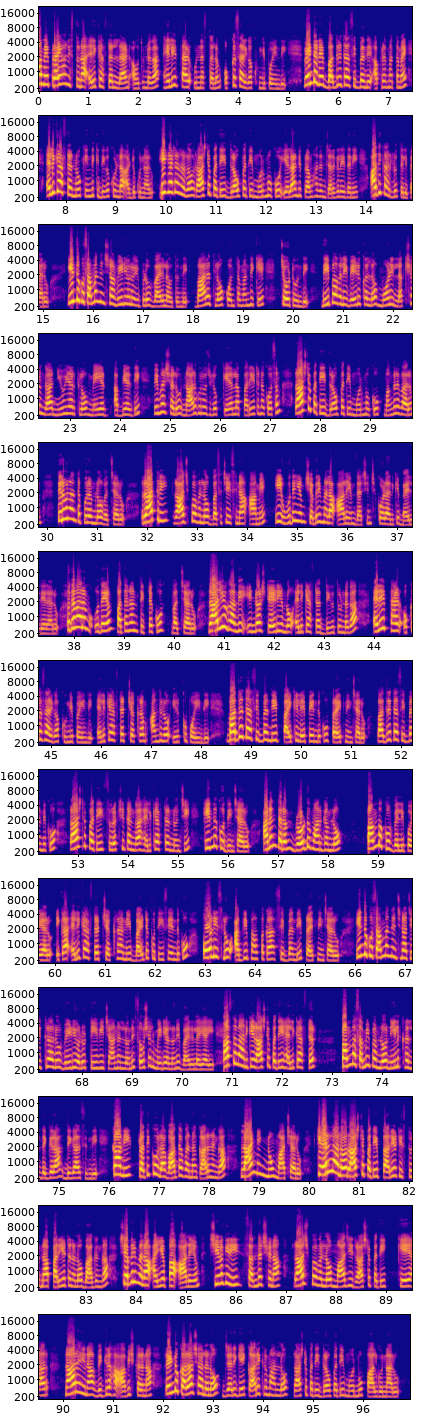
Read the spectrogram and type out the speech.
ఆమె ప్రయాణిస్తున్న హెలికాప్టర్ ల్యాండ్ అవుతుండగా హెలిప్యాడ్ ఉన్న స్థలం ఒక్కసారిగా కుంగిపోయింది. వెంటనే భద్రతా సిబ్బంది అప్రమత్తమై హెలికాప్టర్ను కిందికి దిగకుండా అడ్డుకున్నారు. ఈ ఘటనలో రాష్ట్రపతి ద్రౌపది ముర్ముకు ఎలాంటి ప్రమాదం జరగలేదని అధికారులు తెలిపారు. ఇందుకు సంబంధించిన వీడియోలు ఇప్పుడు వైరల్ అవుతుంది. భారత్లో కొంతమందికే చోటు ఉంది. దీపావళి వేడుకల్లో మోడీ లక్ష్యంగా న్యూయార్క్లో మేయర్ అభ్యర్థి విమర్శలు నాలుగు రోజులు కేరళ పర్యటన కోసం రాష్ట్రపతి ద్రౌపది ముర్ముకు మంగళవారం తిరువనంతపురంలో వచ్చారు. రాత్రి రాజ్భవన్లో బస చేసిన ఆమె ఈ ఉదయం శబరిమల ఆలయం దర్శించుకోవడానికి బయలుదేరారు. బుధవారం ఉదయం పతనం తిట్టకు వచ్చారు. రాజీవ్ గాంధీ ఇండోర్ స్టేడియంలో హెలికాప్టర్ దిగుతుండగా హెలిప్యాడ్ ఒక్కసారిగా కుంగిపోయింది. హెలికాప్టర్ చక్రం అందులో ఇరుక్కుపోయింది. భద్రతా సిబ్బంది పైకి లేపేందుకు ప్రయత్నించారు. భద్రతా సిబ్బందికు రాష్ట్రపతి సురక్షితంగా హెలికాప్టర్ నుంచి కిందకు దించారు. అనంతరం రోడ్డు మార్గంలో పంబకు వెళ్ళిపోయారు ఇక హెలికాప్టర్ చక్రాన్ని బయటకు తీసేందుకు పోలీసులు అగ్నిమాపక సిబ్బంది ప్రయత్నించారు. ఇందుకు సంబంధించిన చిత్రాలు వీడియోలు టీవీ ఛానల్లోని సోషల్ మీడియాలోని వైరల్ అయ్యాయి. వాస్తవానికి రాష్ట్రపతి హెలికాప్టర్ పంబ సమీపంలో నీలకల్ దగ్గర దిగాల్సింది. కానీ ప్రతికూల వాతావరణం కారణంగా ల్యాండింగ్ను మార్చారు. కేరళలో రాష్ట్రపతి పర్యటిస్తున్న పర్యటనలో భాగంగా శబరిమల అయ్యప్ప ఆలయం శివగిరి సందర్శన రాజ్భవన్లో మాజీ రాష్ట్రపతి కేఆర్ నారాయణ విగ్రహ ఆవిష్కరణ రెండు కళాశాలలో జరిగే కార్యక్రమాల్లో రాష్ట్రపతి ద్రౌపది ముర్ము పాల్గొన్నారు.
